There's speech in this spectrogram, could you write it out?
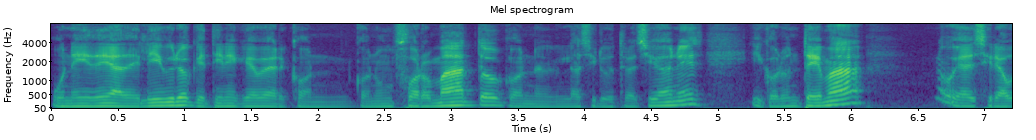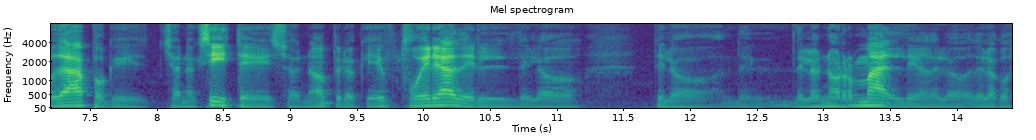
una idea de libro que tiene que ver con, un formato, con las ilustraciones y con un tema, no voy a decir audaz porque ya no existe eso, ¿no? Pero que es fuera del, de lo de lo, de, lo normal, de, lo, de lo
